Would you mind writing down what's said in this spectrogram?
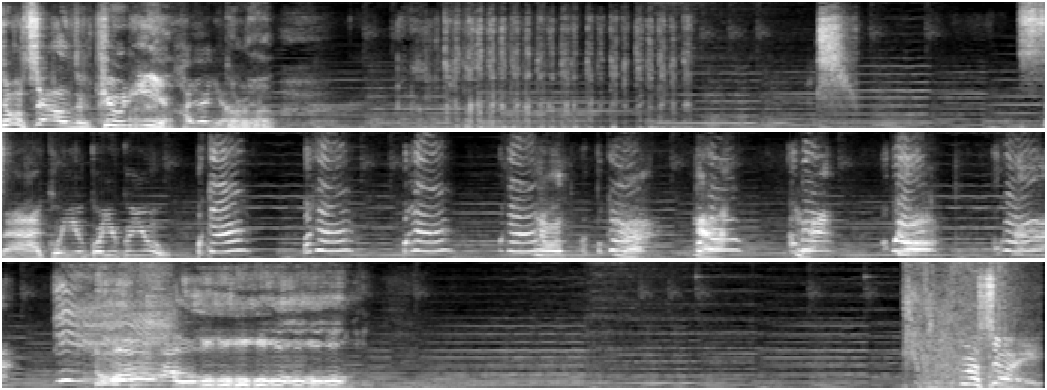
どうした急に早いやろさあ来いよ来いよ来いよ。バカバカバカバカバカバカバカよっしゃい。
